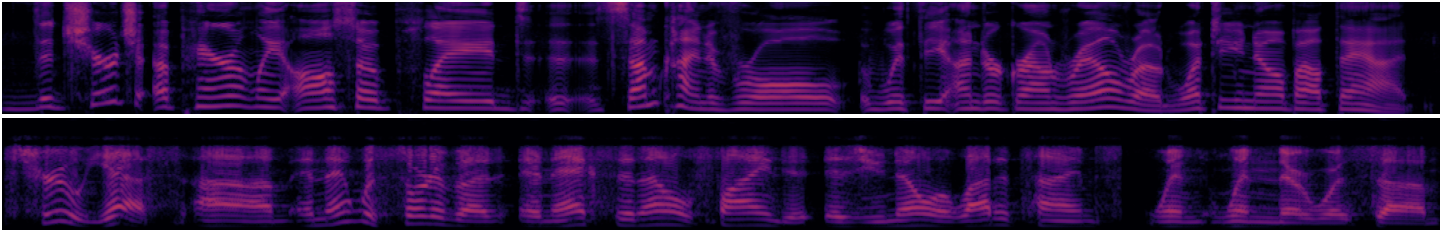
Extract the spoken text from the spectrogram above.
The church apparently also played uh, some kind of role with the Underground Railroad. What do you know about that? It's true, yes. Um, and that was sort of a, an accidental find. As you know, a lot of times when, when there was um,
